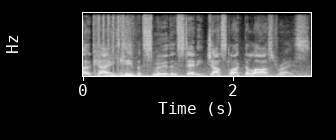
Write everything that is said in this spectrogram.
Okay, keep it smooth and steady, just like the last race.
